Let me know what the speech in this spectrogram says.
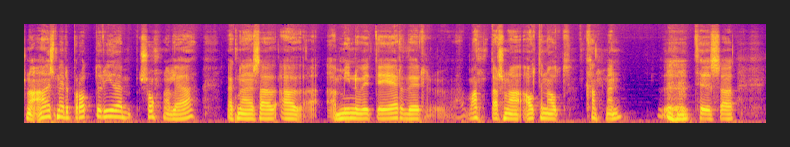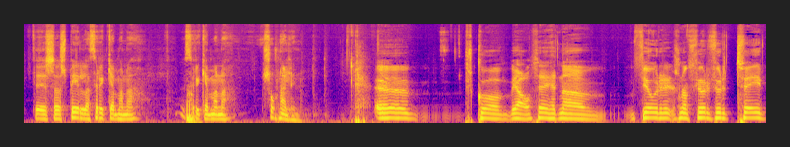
svona aðeins meiri brottur í þeim sóknarlega vegna þess að, að, að mínu viti er þeir vantar svona átin átt kantmenn mm -hmm. til, þess að, til þess að spila þryggjamanna þryggjamanna sóknarlínu uh, sko, já, þeir hérna fjóri, svona fjóri, fjóri, tveir,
